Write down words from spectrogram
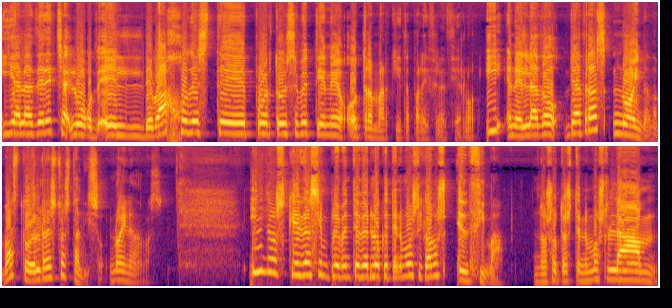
y a la derecha, luego el debajo de este puerto USB tiene otra marquita para diferenciarlo. Y en el lado de atrás no hay nada más, todo el resto está liso, no hay nada más. Y nos queda simplemente ver lo que tenemos, digamos, encima. Nosotros tenemos la,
